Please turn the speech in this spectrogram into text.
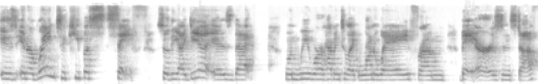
is in our brain to keep us safe so the idea is that when we were having to like run away from bears and stuff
